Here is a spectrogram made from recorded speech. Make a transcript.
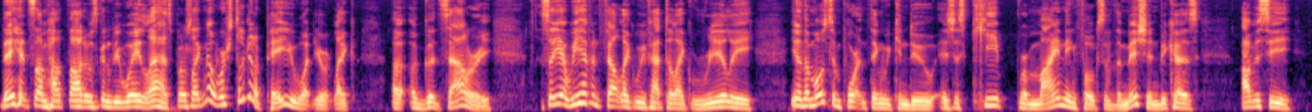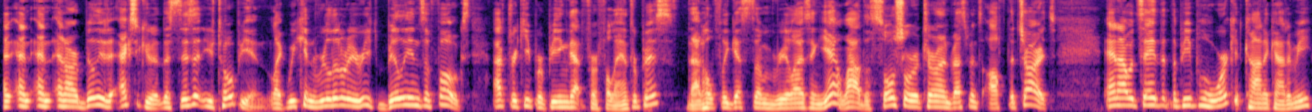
they had somehow thought it was going to be way less. But I was like, no, we're still going to pay you what you're like a, a good salary. So yeah, we haven't felt like we've had to like really, you know, the most important thing we can do is just keep reminding folks of the mission because obviously and, and, and, and our ability to execute it this isn't utopian. Like we can literally reach billions of folks after keep repeating that for philanthropists. That hopefully gets them realizing yeah wow the social return on investments off the charts. And i would say that the people who work at khan academy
